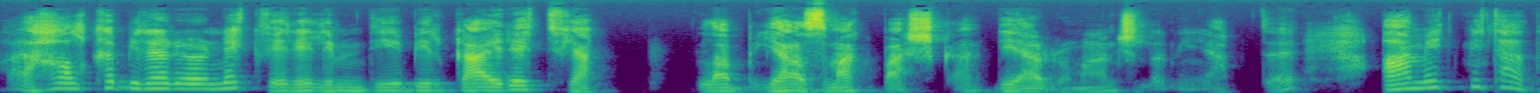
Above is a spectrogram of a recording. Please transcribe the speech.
halka birer örnek verelim diye bir gayret yap, yazmak başka diğer romancıların yaptığı. Ahmet Mithat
